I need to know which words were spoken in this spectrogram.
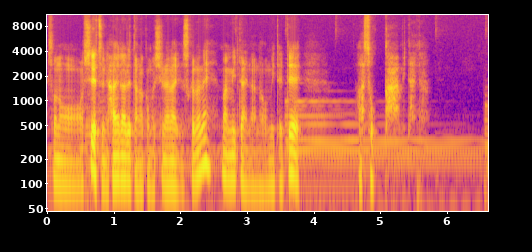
その施設に入られたのかもしれないですからね、まあ、みたいなのを見てて、あ、そっか、みたいな。ま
